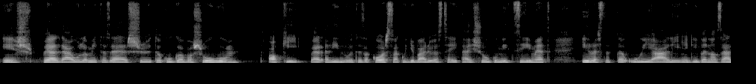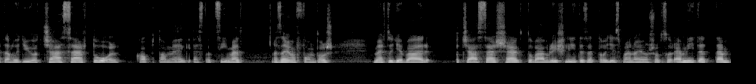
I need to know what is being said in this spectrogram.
és például, amit az első Tokugawa sógun, akivel elindult ez a korszak, ugyebár ő a Seitai sóguni címet élesztette újjá lényegében azáltal, hogy ő a császártól kapta meg ezt a címet. Ez nagyon fontos, mert ugyebár a császárság továbbra is létezett, ahogy ezt már nagyon sokszor említettem,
